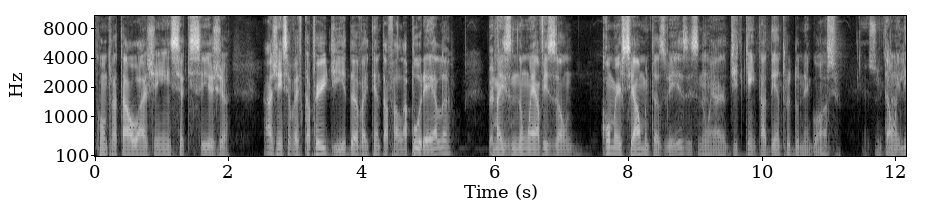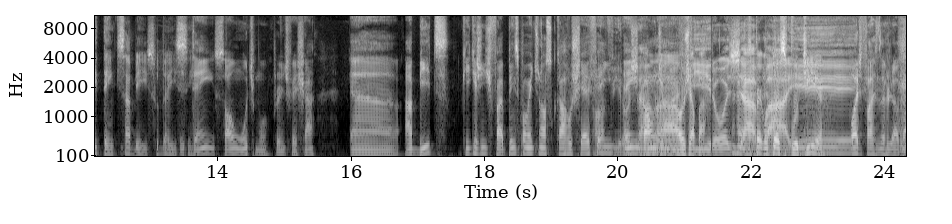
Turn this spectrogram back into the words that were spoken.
contratar a agência que seja. A agência vai ficar perdida, vai tentar falar por ela, Perfeito. mas não é a visão comercial muitas vezes, não é de quem está dentro do negócio. Isso, então é. ele tem que saber isso daí sim. E tem só um último pra gente fechar uh, a Beats, o que, que a gente faz? Principalmente nosso carro-chefe é, em, é inbound ah, o jabá. Virou jabá. Você perguntou se podia? Pode fazer o jabá.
